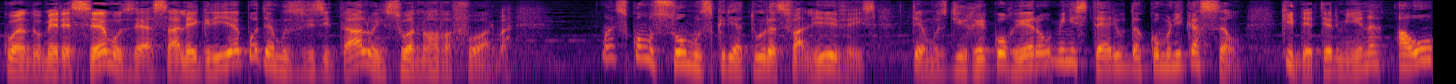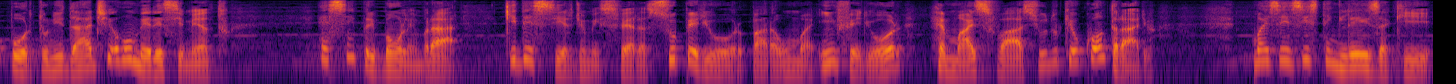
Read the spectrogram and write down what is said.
Quando merecemos essa alegria, podemos visitá-lo em sua nova forma. Mas como somos criaturas falíveis, temos de recorrer ao Ministério da Comunicação, que determina a oportunidade ou merecimento. É sempre bom lembrar que descer de uma esfera superior para uma inferior é mais fácil do que o contrário. Mas existem leis aqui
